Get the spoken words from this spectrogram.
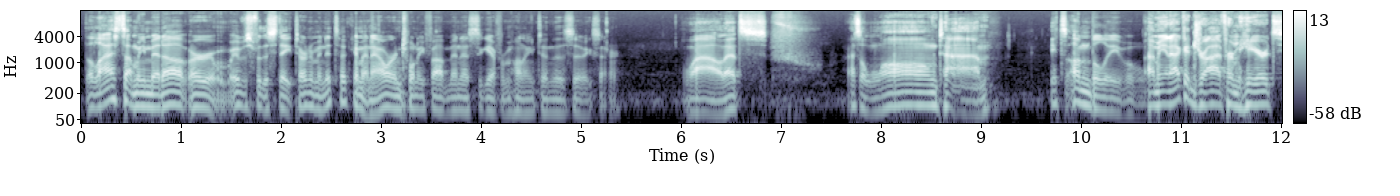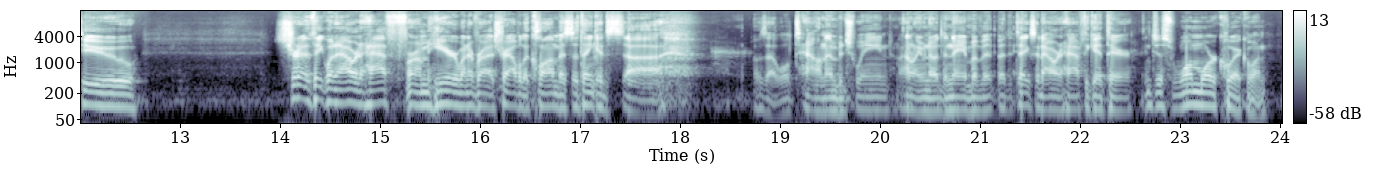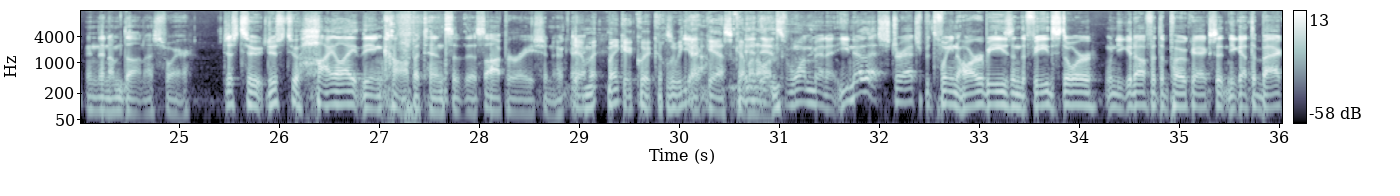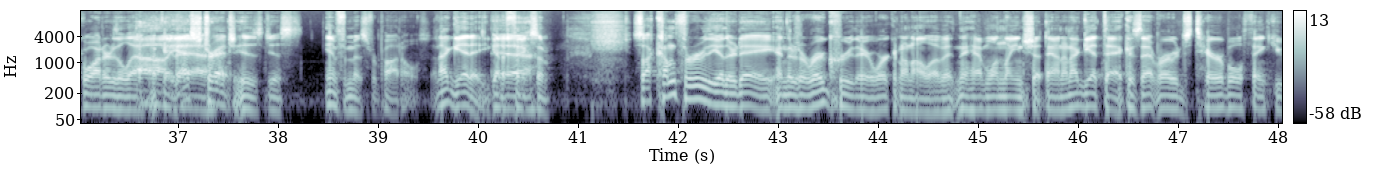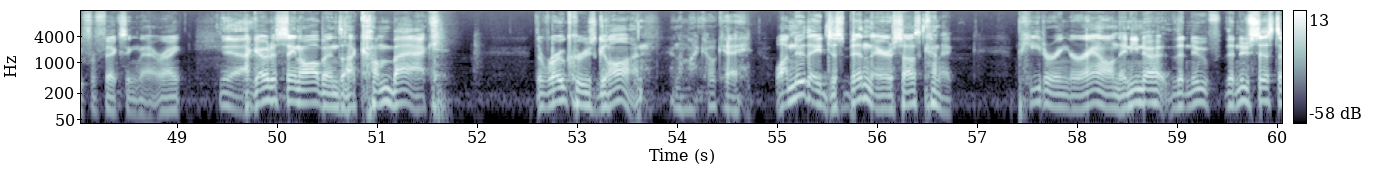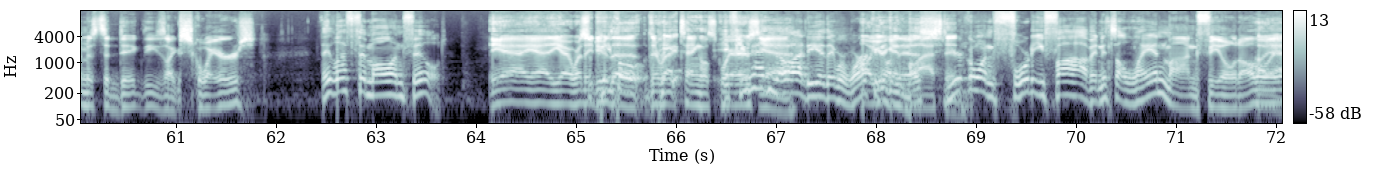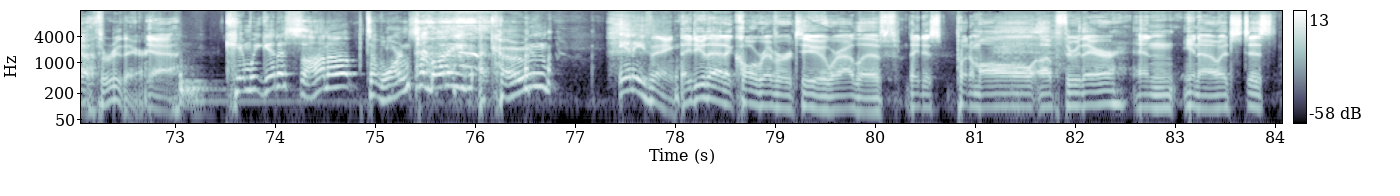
The last time we met up, or it was for the state tournament, it took him an hour and twenty five minutes to get from Huntington to the Civic Center. Wow, that's that's a long time. It's unbelievable. I mean, I could drive from here to. Just trying to think one hour and a half from here. Whenever I travel to Columbus, I think it's uh, what was that little town in between? I don't even know the name of it, but it takes an hour and a half to get there. And just one more quick one, and then I'm done. I swear. Just to just to highlight the incompetence of this operation. Okay. Yeah, ma- make it quick because we got guests coming It- on. It's one minute. You know that stretch between Arby's and the feed store when you get off at the Poke exit and you got the backwater to the left. Oh, okay, that yeah. stretch is just infamous for potholes, and I get it. You got to Yeah. fix them. So I come through the other day, and there's a road crew there working on all of it, and they have one lane shut down, and I get that because that road's terrible. Thank you for fixing that, right? Yeah. I go to St. Albans. I come back. The road crew's gone, and I'm like, okay. Well, I knew they'd just been there, so I was kind of petering around. And you know, the new the new system is to dig these like squares. They left them all unfilled. Yeah, yeah, yeah. Where they do people- the, the rectangle squares. If you had yeah. no idea they were working oh, you're getting this, blasted. you're going 45, and it's a landmine field all the Oh, way yeah. up through there. Yeah. Can we get a sign up to warn somebody? a cone? Anything? They do that at Coal River too, where I live. They just put them all up through there, and you know, it's just.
